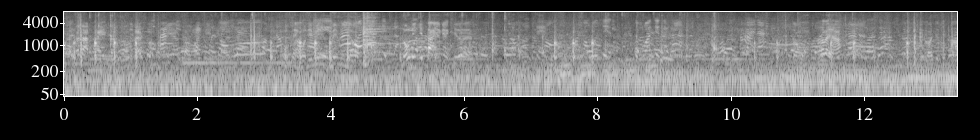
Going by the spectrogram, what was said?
วยผมแข่งวันนี้ไม่ไม่มีแล้วน้องนี่คิดตังค์ยังไงคิดเท่าไหร่ สองโลเจ็ดสองร้อยเจ็ดสิบห้าเท่าไหร่นะ สองเท่าไหร่นะร้อยเจ็ดสิบห้า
